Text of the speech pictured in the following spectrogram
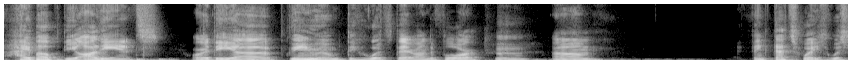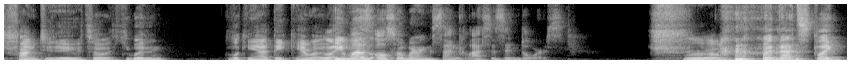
hype up the audience or the uh, green room who was there on the floor. Hmm. Um, I think that's what he was trying to do, so he wasn't looking at the camera. Like he was also wearing sunglasses indoors. True, but that's like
